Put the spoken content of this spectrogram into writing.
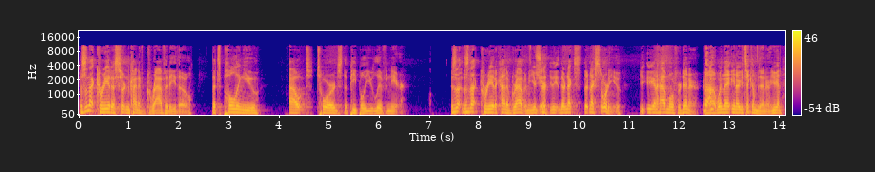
Doesn't that create a certain kind of gravity though, that's pulling you out towards the people you live near? Doesn't that, doesn't that create a kind of gravity? I mean, you're, you're- they're next, they're next door to you. You- You're gonna have them over for dinner. Uh, when they, you know, you take them to dinner. You're gonna,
